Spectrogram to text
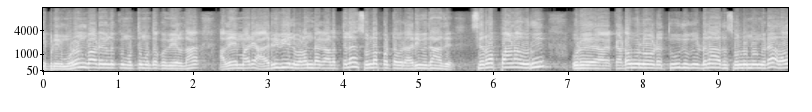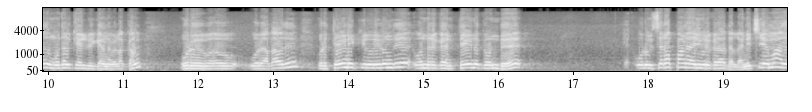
இப்படி முரண்பாடுகளுக்கு மொத்த மொத்த குவியல் தான். அதே மாதிரி அறிவியல் வளர்ந்த காலத்தில் சொல்லப்பட்ட ஒரு அறிவு தான் அது. சிறப்பான ஒரு ஒரு கடவுளோட தூதுகிட்ட தான் அதை சொல்லணுங்கிற அதாவது முதல் கேள்விக்கான விளக்கம். ஒரு ஒரு அதாவது ஒரு தேனீக்கில் இருந்து வந்திருக்க தேனுக்கு வந்து ஒரு சிறப்பான அறிவு இருக்கிறதல்ல நிச்சயமா அது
